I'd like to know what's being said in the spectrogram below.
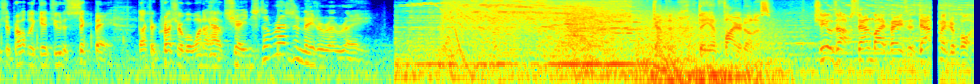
We should probably get you to sick bay. Dr. Crusher will want to have. changed the resonator array. Captain, they have fired on us. Shields up, standby phasers, damage report.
